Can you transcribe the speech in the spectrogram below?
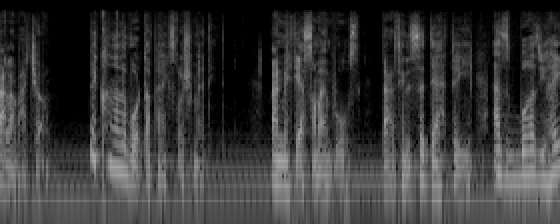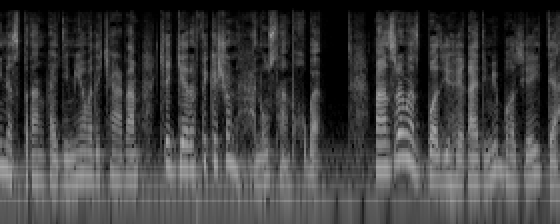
سلام بچه ها به کانال ورد آف خوش اومدید. من مهدی هستم امروز در لیست ده تایی از بازی های نسبتا قدیمی آمده کردم که گرافیکشون هنوز هم خوبه. منظورم از بازی های قدیمی بازی های 10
